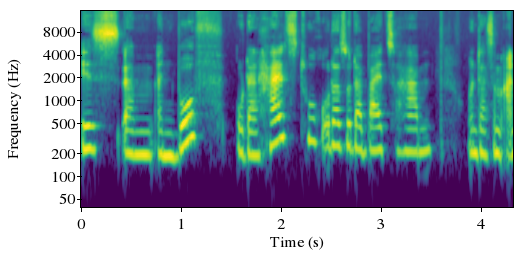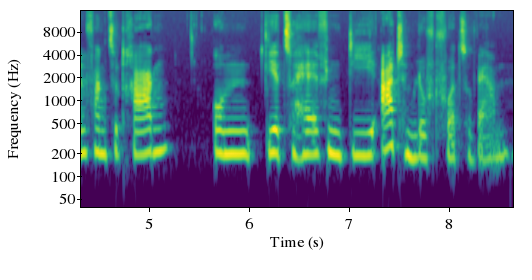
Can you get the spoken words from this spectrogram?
ist ähm, ein Buff oder ein Halstuch oder so dabei zu haben und das am Anfang zu tragen, um dir zu helfen, die Atemluft vorzuwärmen.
